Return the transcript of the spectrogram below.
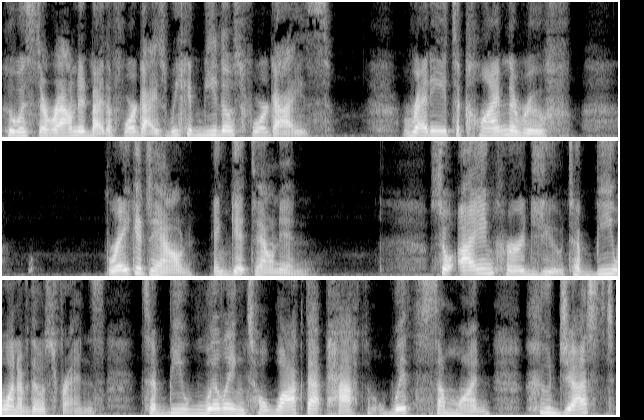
who was surrounded by the four guys. We can be those four guys ready to climb the roof break it down, and get down in. So I encourage you to be one of those friends, to be willing to walk that path with someone who just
